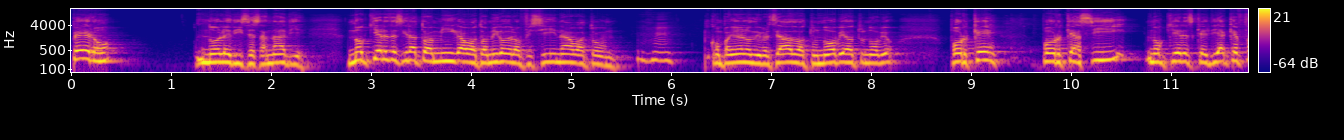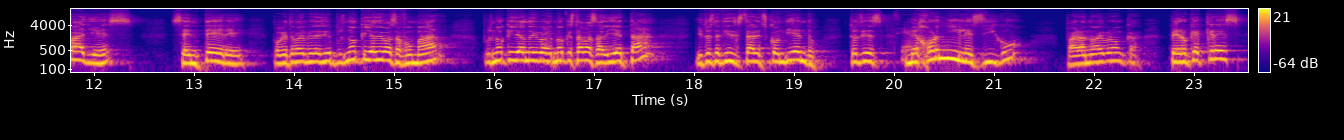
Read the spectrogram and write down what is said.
Pero no le dices a nadie. No quieres decir a tu amiga o a tu amigo de la oficina o a tu compañero de la universidad o a tu novia o a tu novio. ¿Por qué? Porque así no quieres que el día que falles se entere. Porque te vas a decir, pues no que ya no ibas a fumar. Pues no que ya no ibas, no que estabas a dieta. Y entonces te tienes que estar escondiendo. Entonces dices, mejor ni les digo para no hay bronca. Pero ¿qué crees?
